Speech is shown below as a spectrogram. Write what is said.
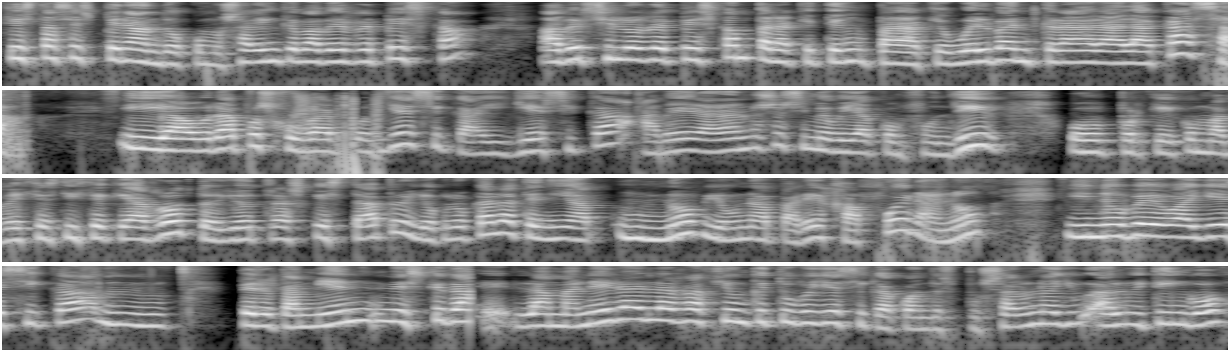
¿qué estás esperando? Como saben que va a haber repesca, a ver si lo repescan para que, para que vuelva a entrar a la casa. Y ahora pues jugar con Jessica. Y Jessica, a ver, ahora no sé si me voy a confundir, o porque como a veces dice que ha roto y otras que está, pero yo creo que ahora tenía un novio, una pareja fuera, ¿no? Y no veo a Jessica... Mm, pero también es que eh, la manera y la reacción que tuvo Jessica cuando expulsaron a, a, Luitingo,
